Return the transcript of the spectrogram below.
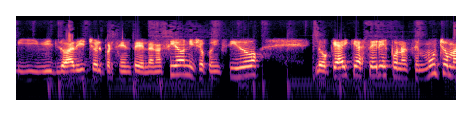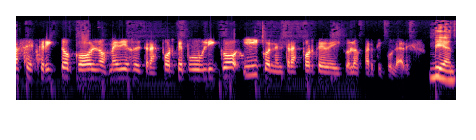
y, lo ha dicho el presidente de la Nación, y yo coincido, lo que hay que hacer es ponerse mucho más estricto con los medios de transporte público y con el transporte de vehículos particulares. Bien.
